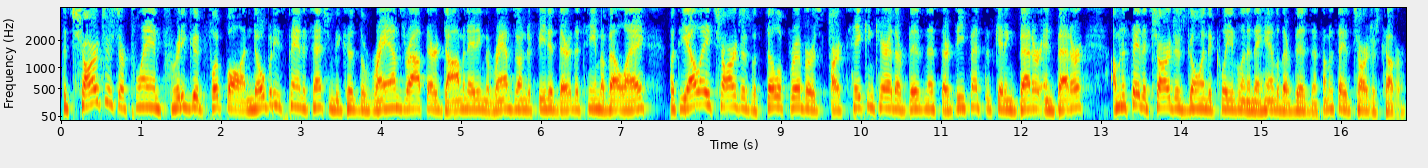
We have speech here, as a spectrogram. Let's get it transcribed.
The Chargers are playing pretty good football and nobody's paying attention because the Rams are out there dominating. The Rams are undefeated. They're the team of LA. But the LA Chargers with Philip Rivers are taking care of their business. Their defense is getting better and better. I'm going to say the Chargers go into Cleveland and they handle their business. I'm going to say the Chargers cover.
